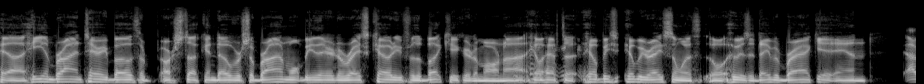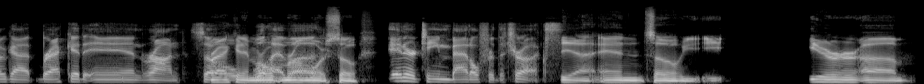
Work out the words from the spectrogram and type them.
uh, he and Brian Terry both are, are stuck in Dover. So Brian won't be there to race Cody for the butt kicker tomorrow night. He'll have to. He'll be. He'll be racing with uh, who is it? David Brackett and I've got Brackett and Ron. So Brackett and we'll Ron, have Ron a Morse. So inner team battle for the trucks. Yeah, and so y- y- your um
